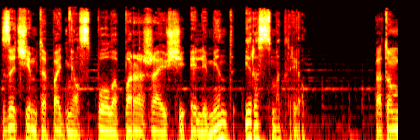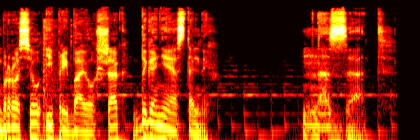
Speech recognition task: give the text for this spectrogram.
Зачем-то поднял с пола поражающий элемент и рассмотрел. Потом бросил и прибавил шаг, догоняя остальных. Назад.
